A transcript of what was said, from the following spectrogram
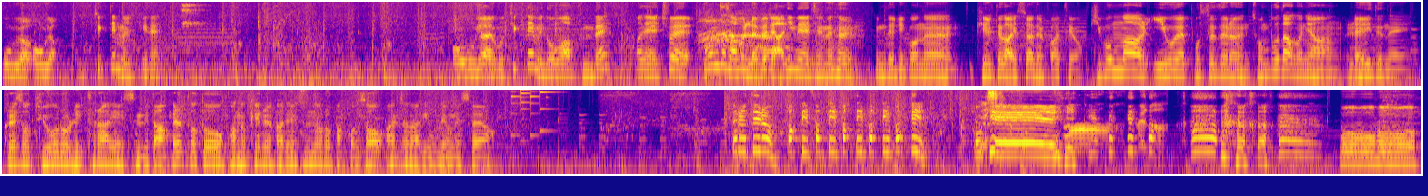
오야 오야 틱댐을 끼네? 어우야 이거 틱댐이 너무 아픈데? 아니 애초에 혼자 잡을 레벨이 아니네 쟤는. 님들 이거는 길드가 있어야 될 것 같아요. 기본 마을 이후의 보스들은 전부 다 그냥 레이드네. 그래서 듀오로 리트라이 했습니다. 캐릭터도 광역키를 가진 순으로 바꿔서 안전하게 운영했어요. 때려 때려! 빡딜 빡딜 빡딜 빡딜 빡딜 오케이 아, 달다. 뭐뭐뭐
